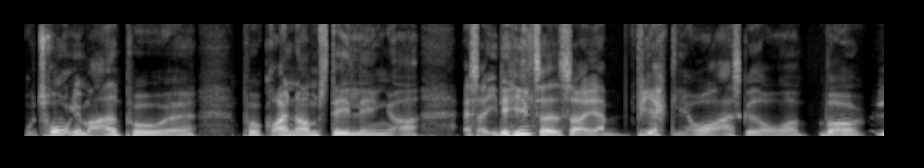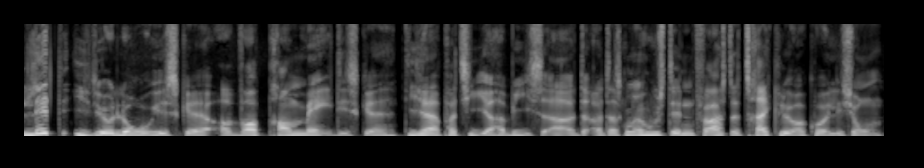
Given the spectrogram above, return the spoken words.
utrolig meget på, på grøn omstilling, og altså i det hele taget, så er jeg virkelig overrasket over, hvor lidt ideologiske og hvor pragmatiske de her partier har vist Og, og der skal man huske, det er den første trekløverkoalition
